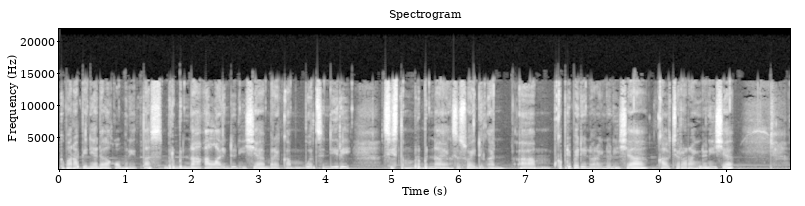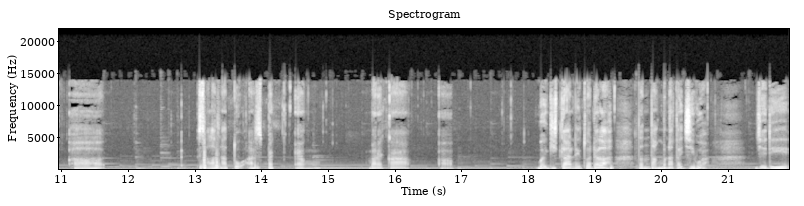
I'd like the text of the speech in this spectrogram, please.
Gemar Rapi ini adalah komunitas berbenah ala Indonesia. Mereka membuat sendiri sistem berbenah yang sesuai dengan um, kepribadian orang Indonesia, culture orang Indonesia. Uh, salah satu aspek yang mereka uh, bagikan itu adalah tentang menata jiwa. Jadi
